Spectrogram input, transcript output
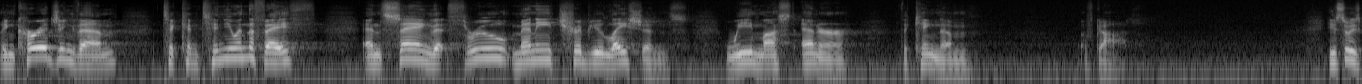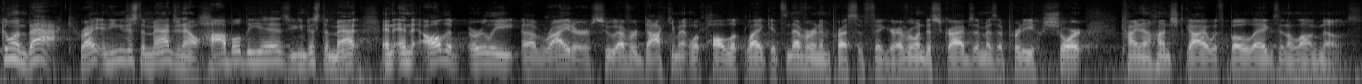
Encouraging them to continue in the faith and saying that through many tribulations we must enter the kingdom of God. He, so he's going back, right? And you can just imagine how hobbled he is. You can just imagine. And, and all the early uh, writers who ever document what Paul looked like, it's never an impressive figure. Everyone describes him as a pretty short, kind of hunched guy with bow legs and a long nose.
